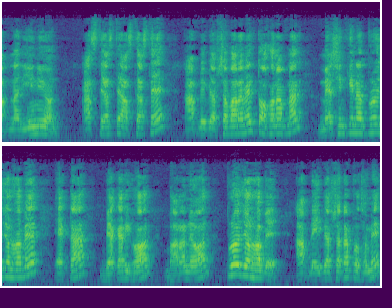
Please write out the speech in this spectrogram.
আপনার ইউনিয়ন, আস্তে আস্তে আস্তে আস্তে আপনি ব্যবসা বাড়াবেন। তখন আপনার মেশিন কেনার প্রয়োজন হবে, একটা বেকারি ঘর ভাড়া নেওয়ার প্রয়োজন হবে। আপনি এই ব্যবসাটা প্রথমে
